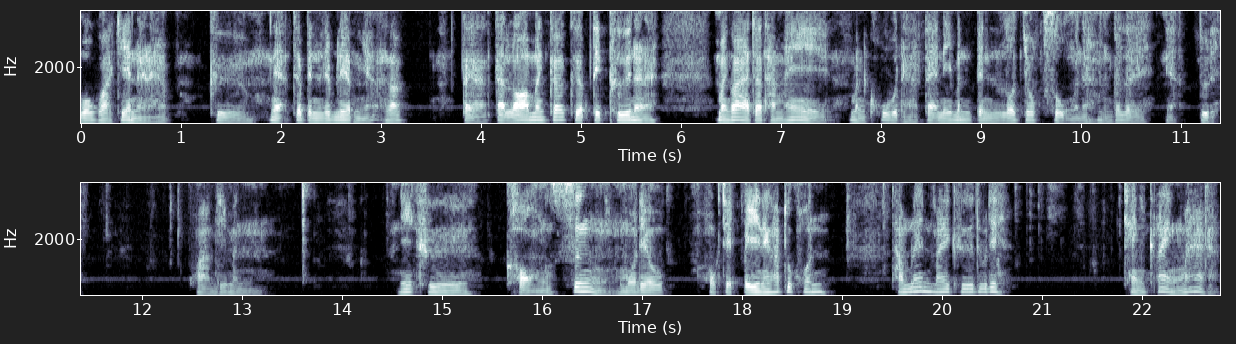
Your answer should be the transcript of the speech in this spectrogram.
v o l k s w a g e n นะครับ คือเนี่ยจะเป็นเรียบๆเงี้ยแล้วแต่แต่ล้อมันก็เกือบติดพื้นอะนะมันก็อาจจะทำให้มันคูดนะครับแต่นี้มันเป็นรถยกสูงนะ มันก็เลยเนี่ยดูดิ ความที่มันนี่คือของซึ่งโมเดล 6-7 ปีนะครับทุกคนทำเล่นไหมคือดูดิ แข็งแกร่งมากอะ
